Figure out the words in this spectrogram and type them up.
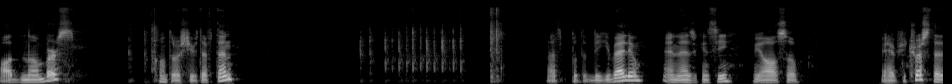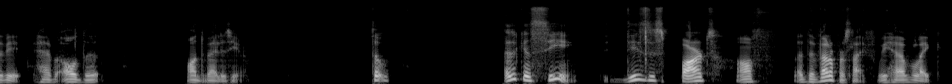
odd numbers. Control Shift F10 let's put the big value and as you can see we also we have to trust that we have all the odd values here so as you can see this is part of a developer's life we have like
